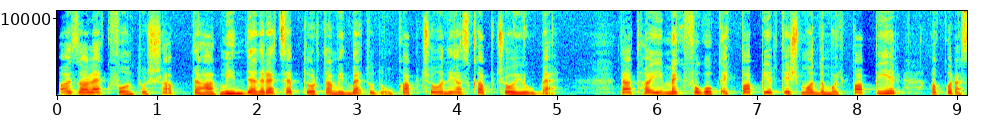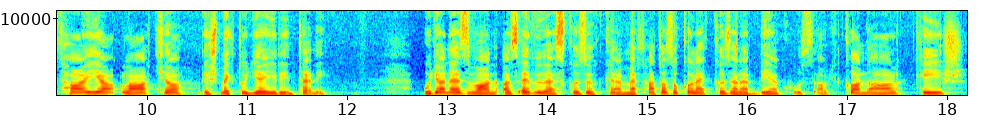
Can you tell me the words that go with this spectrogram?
Az a legfontosabb. Tehát minden receptort, amit be tudunk kapcsolni, azt kapcsoljuk be. Tehát ha én megfogok egy papírt, és mondom, hogy papír, akkor azt hallja, látja, és meg tudja érinteni. Ugyanez van az evőeszközökkel, mert hát azok a legközelebbiek hozzá, hogy kanál, kés,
